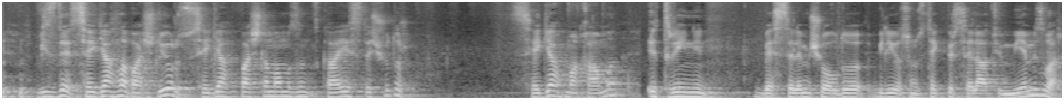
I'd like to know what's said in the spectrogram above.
biz de segahla başlıyoruz. Segah başlamamızın gayesi de şudur. Segah makamı Itri'nin bestelemiş olduğu biliyorsunuz tek bir Selat Ümmiyemiz var.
